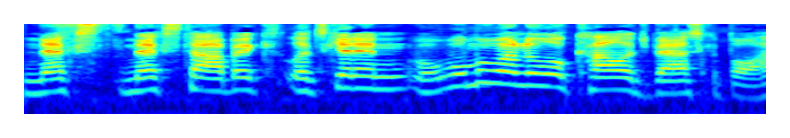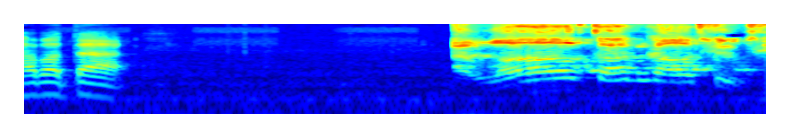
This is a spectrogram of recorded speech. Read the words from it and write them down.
next next topic, let's get in we'll, we'll move on to a little college basketball. How about that? I love talking college hoops.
